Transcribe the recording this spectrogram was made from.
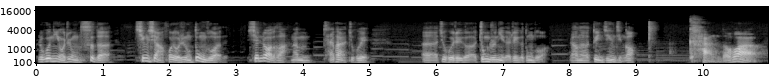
如果你有这种刺的倾向或者有这种动作先兆的话，那么裁判就会，呃，就会这个终止你的这个动作，然后呢，对你进行警告。砍的话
